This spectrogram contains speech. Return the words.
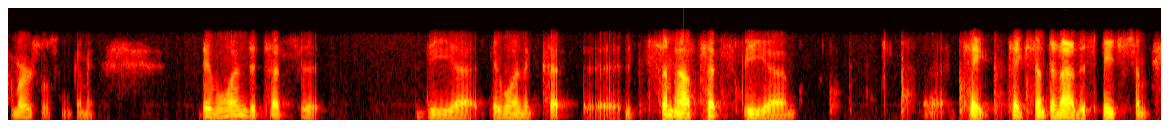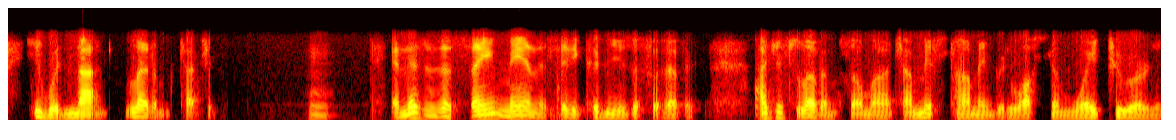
commercials can come in. They wanted to touch the the uh, they wanted to cut uh, somehow touch the um, take take something out of the speech. He would not let them touch it. Hmm. And this is the same man that said he couldn't use a foot of it. I just love him so much. I miss Tommy. We lost him way too early.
